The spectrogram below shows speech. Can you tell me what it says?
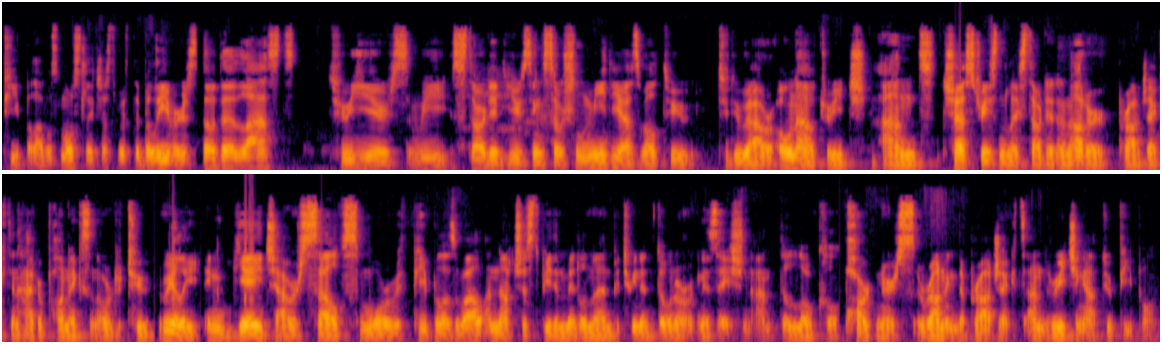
people i was mostly just with the believers so the last two years we started using social media as well to to do our own outreach and just recently started another project in hydroponics in order to really engage ourselves more with people as well and not just be the middleman between a donor organization and the local partners running the project and reaching out to people.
